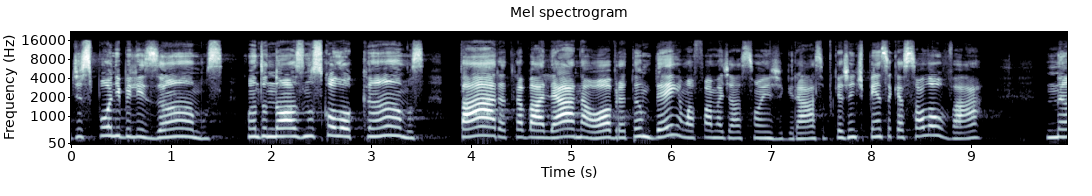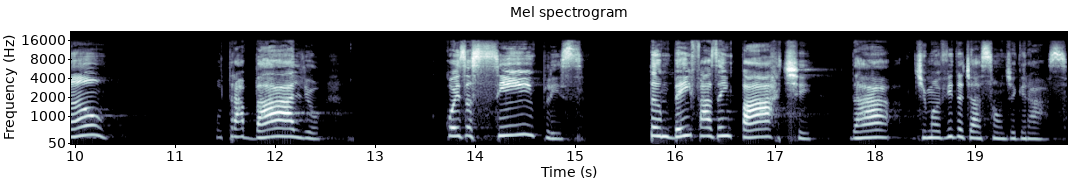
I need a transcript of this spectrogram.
disponibilizamos, quando nós nos colocamos para trabalhar na obra, também é uma forma de ações de graça, porque a gente pensa que é só louvar. Não. O trabalho, coisas simples, também fazem parte da, de uma vida de ação de graça.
